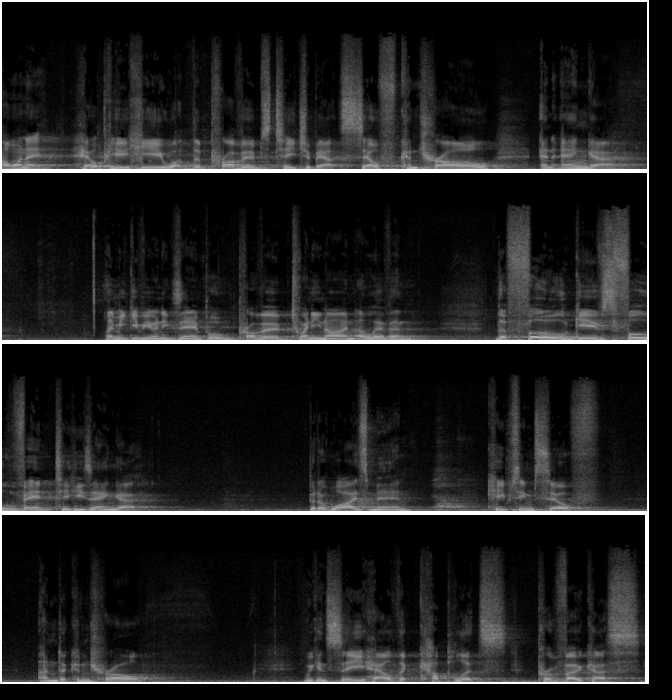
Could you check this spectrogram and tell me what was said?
I want to help you hear what the Proverbs teach about self control and anger. Let me give you an example Proverb 29 11. The fool gives full vent to his anger, but a wise man keeps himself under control. We can see how the couplets provoke us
